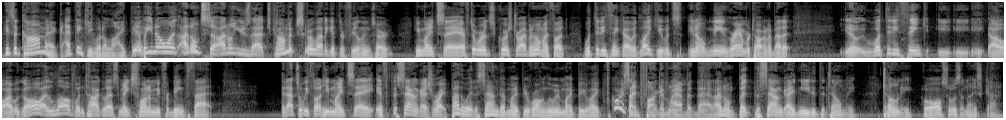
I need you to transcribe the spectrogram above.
He's a comic. I think he would have liked it. Yeah, but you know what? I don't. I don't use that. Comics are allowed to get their feelings hurt. He might say afterwards. Of course, driving home, I thought, what did he think I would like? You would, you know, me and Graham were talking about it. You know, what did he think? he- he- oh, I would go. Oh, I love when Todd Glass makes fun of me for being fat. And that's what we thought he might say if the sound guy's right. By the way, the sound guy might be wrong. Louie might be like, of course I'd fucking laugh at that. I don't. But the sound guy needed to tell me. Tony, who also was a nice guy,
